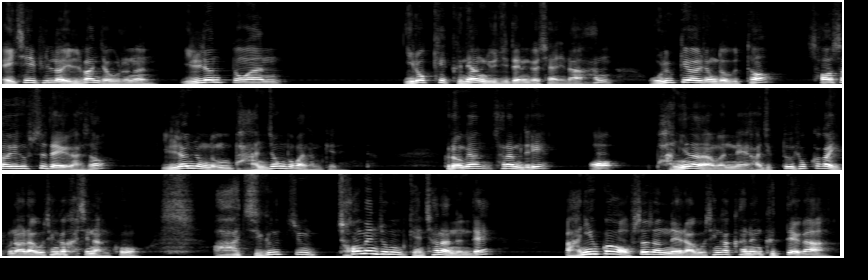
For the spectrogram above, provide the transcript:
HA 필러 일반적으로는 1년 동안 이렇게 그냥 유지되는 것이 아니라 한 5, 6개월 정도부터 서서히 흡수대에 가서 1년 정도면 반 정도가 남게 됩니다. 그러면 사람들이 어 반이나 남았네. 아직도 효과가 있구나 라고 생각하지는 않고 아 지금쯤 처음엔 좀 괜찮았는데 많이 효과가 없어졌네 라고 생각하는 그때가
